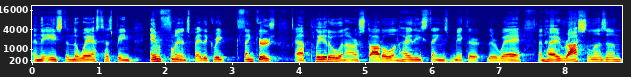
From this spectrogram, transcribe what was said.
in the East and the West has been influenced by the Greek thinkers, uh, Plato and Aristotle, and how these things make their, their way, and how rationalism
